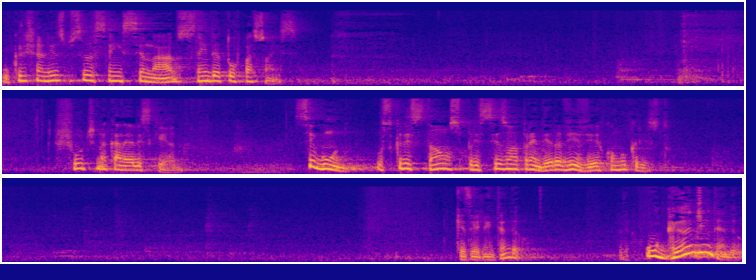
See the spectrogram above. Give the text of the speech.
o cristianismo precisa ser ensinado sem deturpações. Chute na canela esquerda. Segundo, os cristãos precisam aprender a viver como Cristo. Quer dizer, ele entendeu. O Gandhi entendeu.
